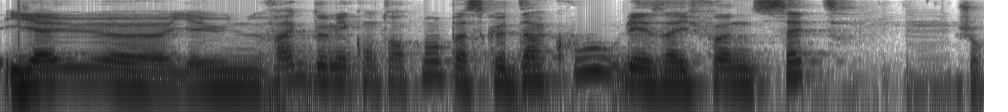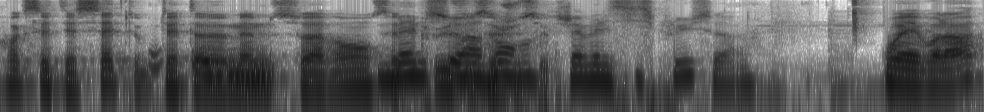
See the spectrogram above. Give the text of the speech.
Il y a eu euh, il y a eu une vague de mécontentement parce que d'un coup les iPhone 7 Je crois que c'était 7 ou peut-être euh, même ceux avant, 7 Même plus, ceux avant, j'avais le 6 plus. Ouais, voilà.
